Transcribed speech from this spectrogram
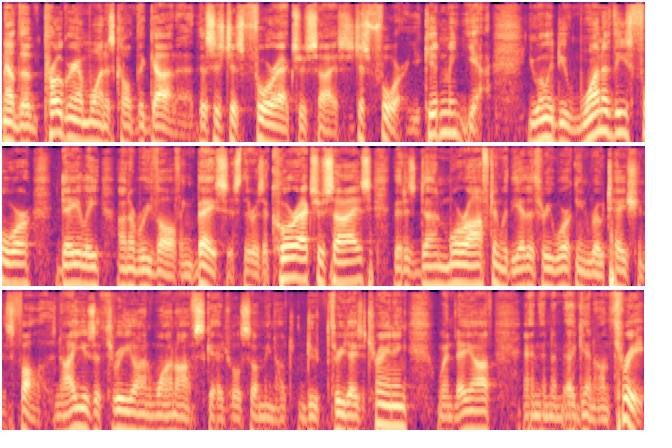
Now, the program one is called the GATA. This is just four exercises, just four. You kidding me? Yeah. You only do one of these four daily on a revolving basis. There is a core exercise that is done more often with the other three working rotation as follows. Now, I use a three on, one off schedule. So, I mean, I'll do three days of training, one day off, and then again on three.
